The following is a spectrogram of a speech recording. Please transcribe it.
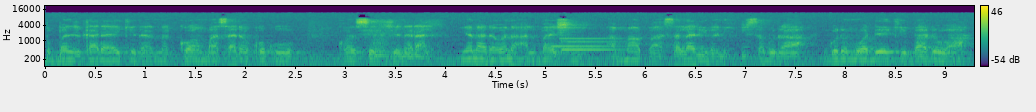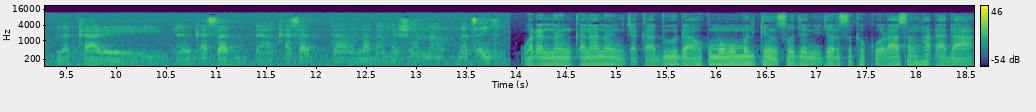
babban jikada yake da na ko ambassador ko ko consul general. Yana da wani albashi amma ba salari ba ne saboda gudunmuwar da yake badowa na kare 'yan ƙasar da ƙasar ta naɗa mashi wannan matsayi. Waɗannan ƙananan jakadu da hukumomin mulkin sojan nijar suka kora sun hada da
